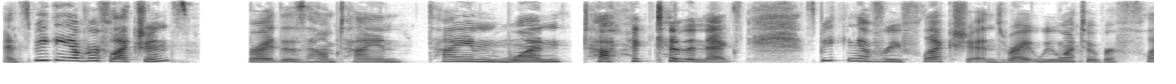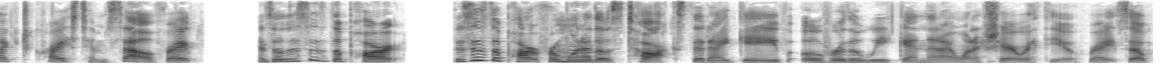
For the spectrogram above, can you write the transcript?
And speaking of reflections, right, this is how I'm tying tying one topic to the next. Speaking of reflections, right, we want to reflect Christ himself, right? And so this is the part this is the part from one of those talks that I gave over the weekend that I want to share with you, right? So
